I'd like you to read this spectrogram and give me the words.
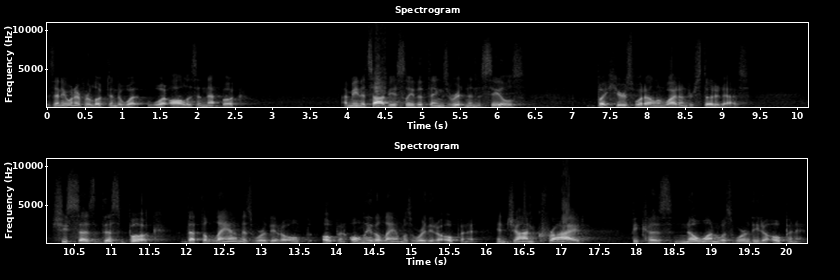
Has anyone ever looked into what, what all is in that book? I mean, it's obviously the things written in the seals, but here's what Ellen White understood it as. She says, This book that the Lamb is worthy to op- open, only the Lamb was worthy to open it. And John cried because no one was worthy to open it.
